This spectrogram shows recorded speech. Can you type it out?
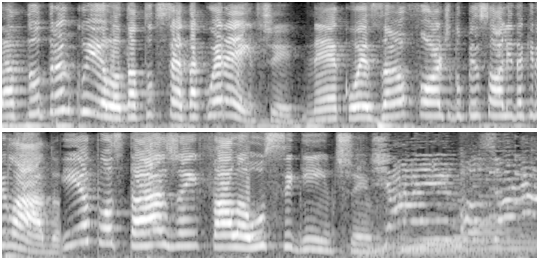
Tá tudo tranquilo, tá tudo certo, tá coerente, né? Coesão é o forte do pessoal ali daquele lado. E a postagem fala o seguinte: Jair Bolsonaro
